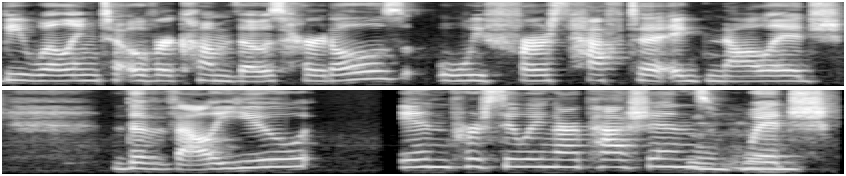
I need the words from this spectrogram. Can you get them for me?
be willing to overcome those hurdles, we first have to acknowledge the value in pursuing our passions, mm-hmm. which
